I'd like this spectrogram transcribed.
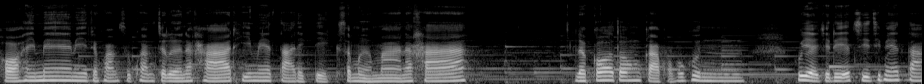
ขอให้แม่มีแต่ความสุขความเจริญนะคะ ที่เมตตาเด็กๆเสมอมานะคะ แล้วก็ต้องกราบขอบพระคุณผู้ใหญ่ใจดี FC ที่เมตตา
